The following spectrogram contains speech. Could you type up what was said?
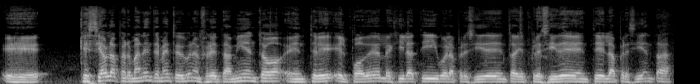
Eh, que se habla permanentemente de un enfrentamiento entre el poder legislativo, la presidenta y el presidente, la presidenta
